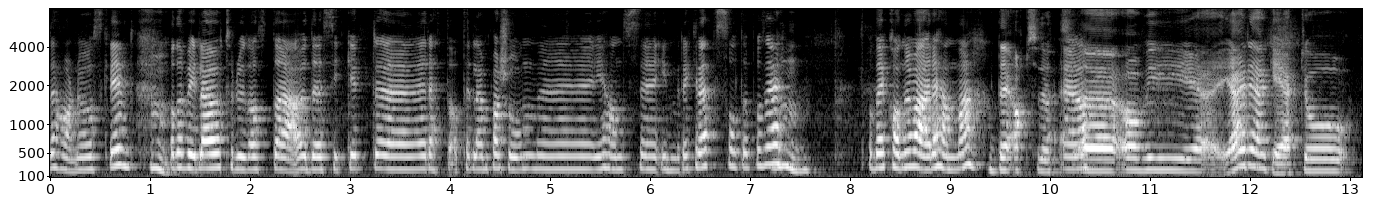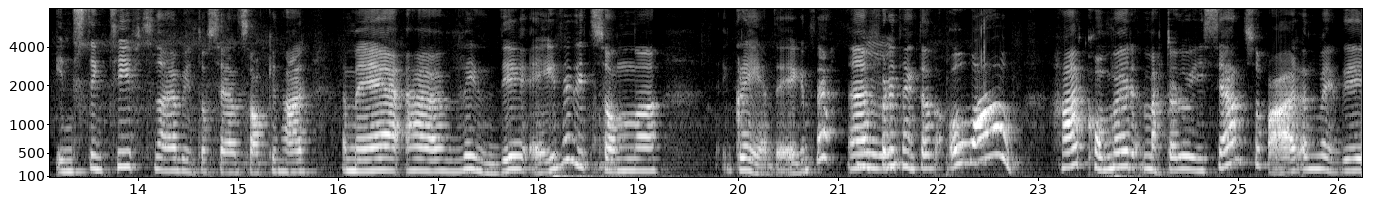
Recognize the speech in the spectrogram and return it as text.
har han jo skrevet. Mm. Og da vil jeg jo tro at det er jo det sikkert uh, retta til en person eh, i hans eh, indre krets, holdt jeg på å si. Og det kan jo være henne. Det er absolutt. Ja. Uh, og vi Jeg reagerte jo instinktivt når jeg begynte å se den saken her, med uh, veldig Egentlig litt sånn uh, glede, egentlig. Mm. For jeg tenkte at å, wow! Her kommer Märtha Louise igjen, som er en veldig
